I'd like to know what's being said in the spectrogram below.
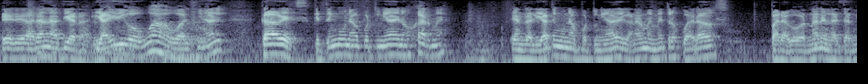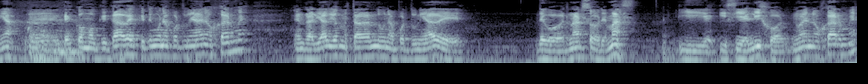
heredarán la tierra. Y ahí digo, wow, al final cada vez que tengo una oportunidad de enojarme, en realidad tengo una oportunidad de ganarme metros cuadrados para gobernar en la eternidad. Eh, es como que cada vez que tengo una oportunidad de enojarme, en realidad Dios me está dando una oportunidad de, de gobernar sobre más. Y, y si elijo no enojarme,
